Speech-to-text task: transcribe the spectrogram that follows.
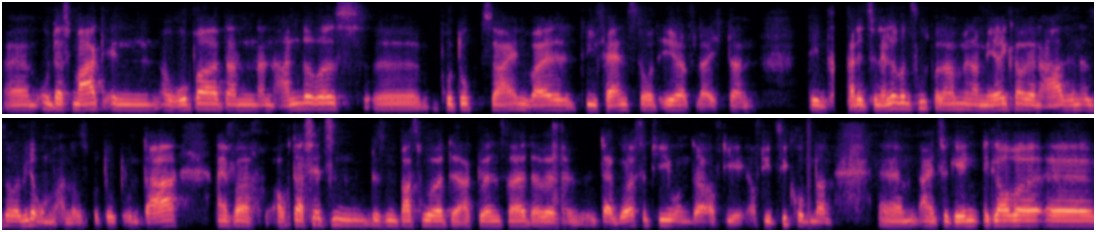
ähm, und das mag in Europa dann ein anderes äh, Produkt sein, weil die Fans dort eher vielleicht dann den traditionelleren Fußball haben in Amerika oder in Asien ist es aber wiederum ein anderes Produkt. Und da einfach, auch das jetzt ein bisschen Buzzword der aktuellen Zeit, aber Diversity und da auf die, auf die Zielgruppen dann ähm, einzugehen. Ich glaube, äh,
